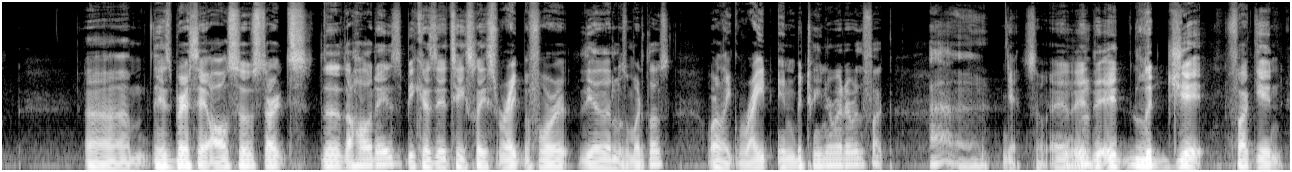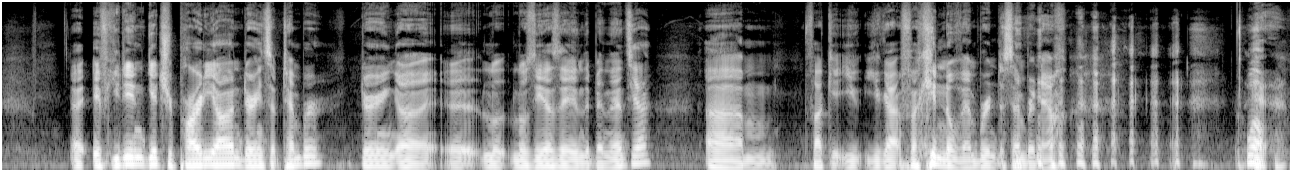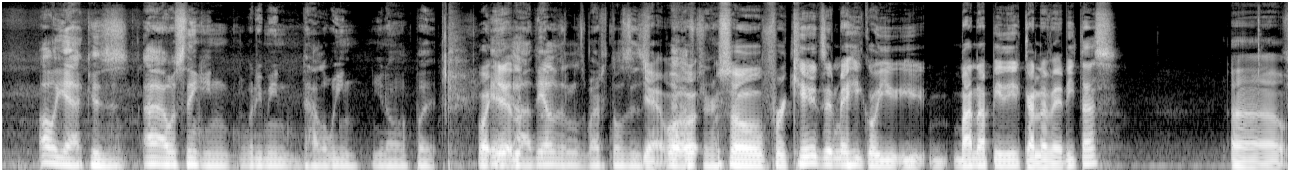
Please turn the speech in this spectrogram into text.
Um, his birthday also starts the the holidays because it takes place right before Dia de los Muertos, or like right in between or whatever the fuck. Ah. Yeah, so it, it, it legit fucking. Uh, if you didn't get your party on during September, during uh, uh los días de independencia, um, fuck it, you you got fucking November and December now. Well, Yeah. oh yeah, because I was thinking, what do you mean Halloween? You know, but Well, it, yeah, uh, the other los muertos is yeah, well, uh, after. so for kids in Mexico, you, you van a pedir calaveritas. Uh,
